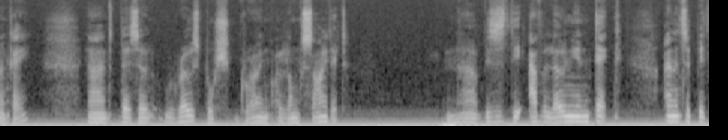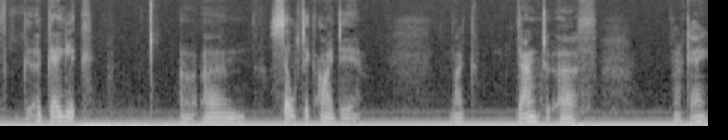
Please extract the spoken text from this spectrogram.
Okay? And there's a rose bush growing alongside it. Now, this is the Avalonian deck, and it's a bit a Gaelic, uh, um, Celtic idea, like down to earth. Okay.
